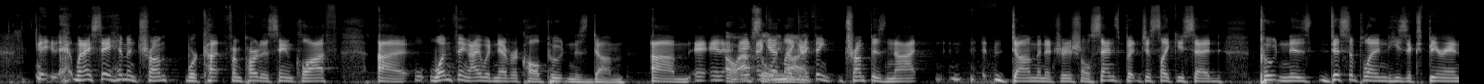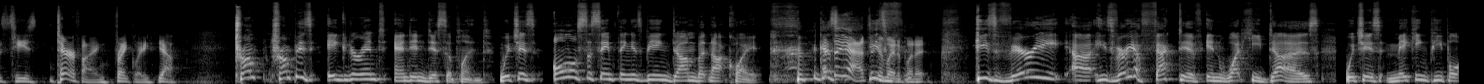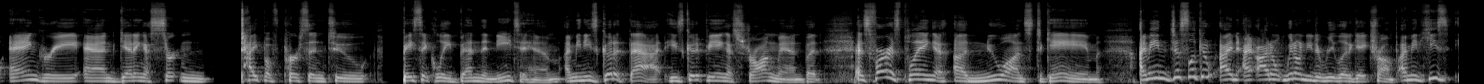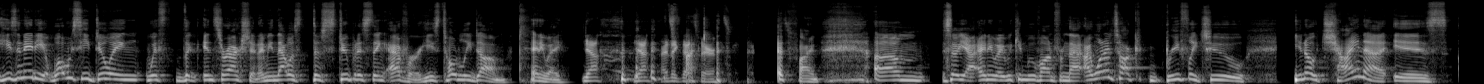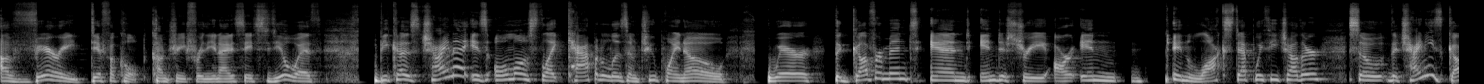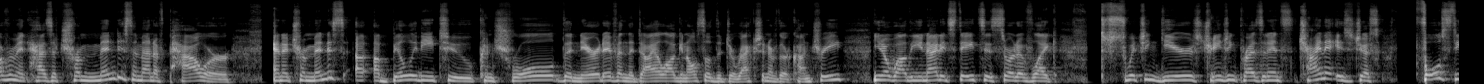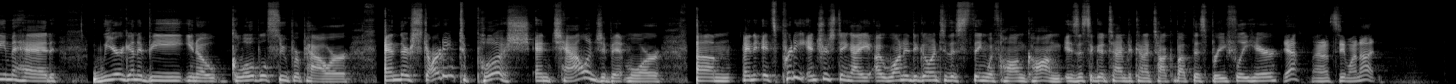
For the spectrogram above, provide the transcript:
when I say him and Trump were cut from part of the same cloth, uh, one thing I would never call Putin is dumb. Um, and, and oh, again, like not. I think Trump is not dumb in a traditional sense, but just like you said, Putin is disciplined. He's experienced. He's terrifying, frankly. Yeah. Trump Trump is ignorant and indisciplined, which is almost the same thing as being dumb, but not quite. because yeah, that's a good way to put it. He's very uh, he's very effective in what he does, which is making people angry and getting a certain type of person to basically bend the knee to him. I mean, he's good at that. He's good at being a strong man. But as far as playing a, a nuanced game, I mean, just look at. I, I don't. We don't need to relitigate Trump. I mean, he's he's an idiot. What was he doing with the insurrection? I mean, that was the stupidest thing ever. He's totally dumb. Anyway. Yeah. Yeah. I think that's fair. That's fine. Um, so yeah. Anyway, we can move on from that. I want to talk briefly too. You know, China is a very difficult country for the United States to deal with because China is almost like capitalism 2.0 where the government and industry are in in lockstep with each other. So the Chinese government has a tremendous amount of power and a tremendous uh, ability to control the narrative and the dialogue and also the direction of their country. You know, while the United States is sort of like switching gears, changing presidents, China is just full steam ahead. We are going to be, you know, global superpower. And they're starting to push and challenge a bit more. Um, and it's pretty interesting. I, I wanted to go into this thing with Hong Kong. Is this a good time to kind of talk about this briefly here? Yeah, I don't see why not.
